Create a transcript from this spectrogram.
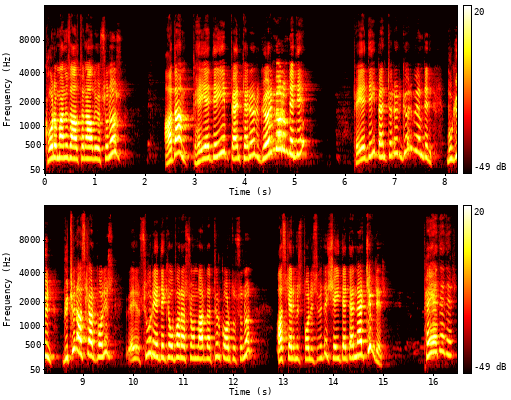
korumanız altına alıyorsunuz. Adam PYD'yi ben terör görmüyorum dedi. PYD'yi ben terör görmüyorum dedi. Bugün bütün asker polis e, Suriye'deki operasyonlarda Türk ordusunun askerimiz polisimiz de şehit edenler kimdir? PYD'dir.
